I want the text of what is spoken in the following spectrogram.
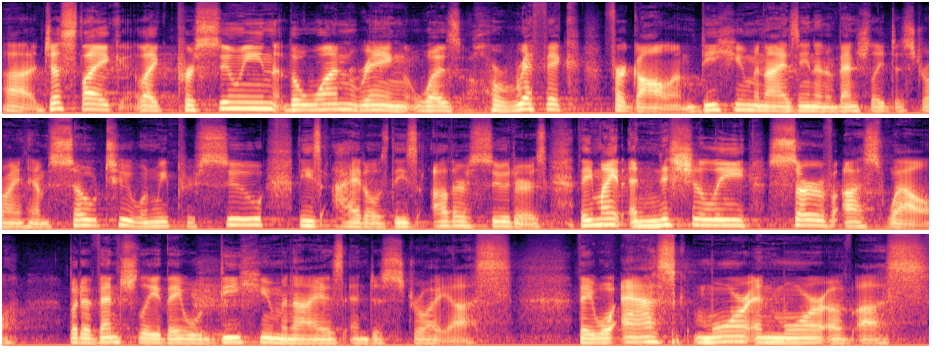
Uh, just like, like pursuing the one ring was horrific for Gollum, dehumanizing and eventually destroying him, so too when we pursue these idols, these other suitors, they might initially serve us well, but eventually they will dehumanize and destroy us. They will ask more and more of us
